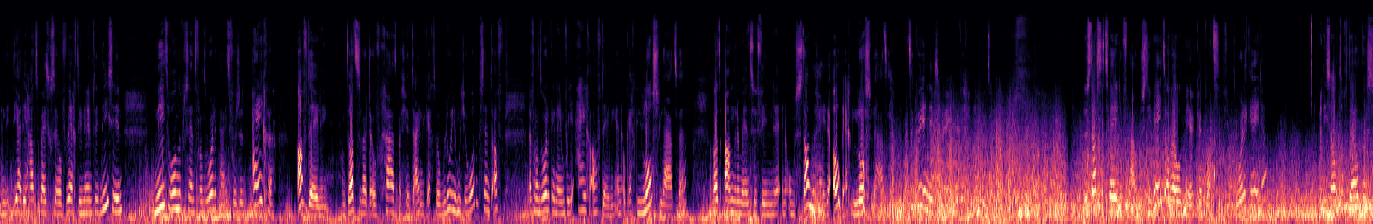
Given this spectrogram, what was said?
En die, ja, die haalt ze bij zichzelf weg. Die neemt in die zin niet 100% verantwoordelijkheid voor zijn eigen afdeling. Want dat is waar het over gaat. Als je uiteindelijk echt wil bloeien, moet je 100% af, eh, verantwoordelijkheid nemen voor je eigen afdeling. En ook echt loslaten wat andere mensen vinden. En omstandigheden ook echt loslaten. Want daar kun je niks mee. Daar heb je geen op. Dus dat is de tweede vrouw. Dus die weet al wel wat meer. Ik heb wat verantwoordelijkheden. Maar die zal toch telkens,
